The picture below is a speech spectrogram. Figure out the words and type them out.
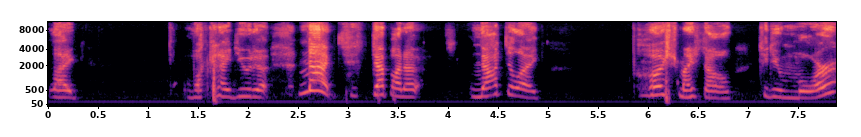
Like what can I do to not to step on a not to like push myself to do more,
